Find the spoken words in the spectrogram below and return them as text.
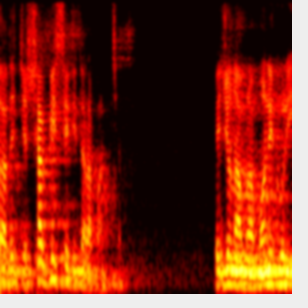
তাদের যে সার্ভিস সেটি তারা পাচ্ছে না। এই জন্য আমরা মনে করি,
